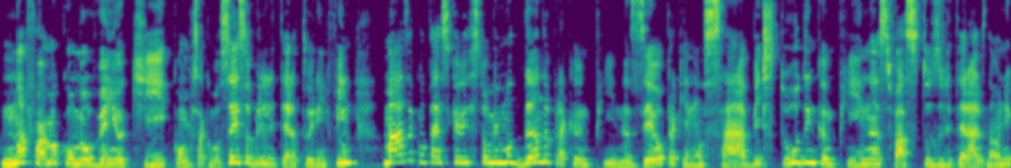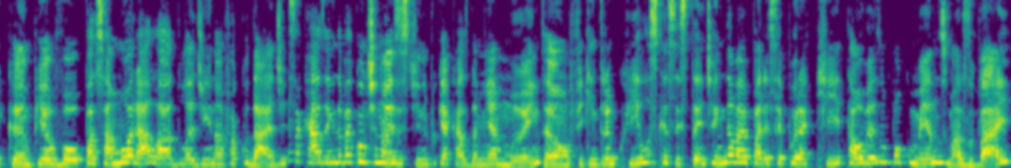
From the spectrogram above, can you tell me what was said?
na forma como eu venho aqui conversar com vocês sobre literatura, enfim, mas acontece que eu estou me mudando para Campinas. Eu, para quem não sabe, estudo em Campinas, faço estudos literários na Unicamp e eu vou passar a morar lá do ladinho da faculdade. Essa casa ainda vai continuar existindo porque é a casa da minha mãe, então fiquem tranquilos que essa estante ainda vai aparecer por aqui, talvez um pouco menos, mas vai.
